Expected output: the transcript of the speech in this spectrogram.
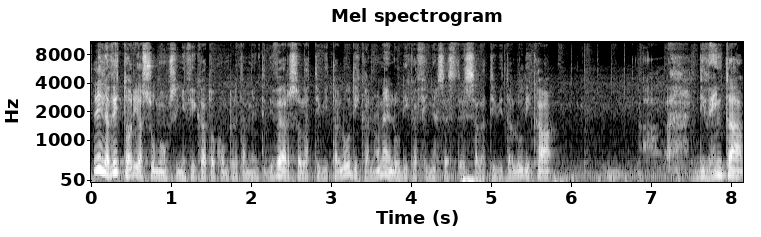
lì la vittoria assume un significato completamente diverso. L'attività ludica non è ludica fine a se stessa, l'attività ludica diventa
